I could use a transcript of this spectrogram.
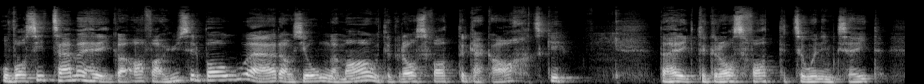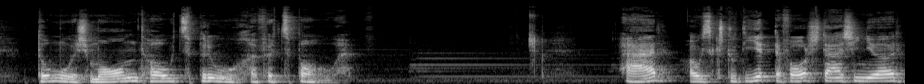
Und wo sie zusammen haben, anfangen Häuser bauen, er als junger Mann und der Grossvater gegen 80, da hat der Grossvater zu ihm gesagt, du musst Mondholz brauchen für das Bauen. Er, als studierter Forstingenieur,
